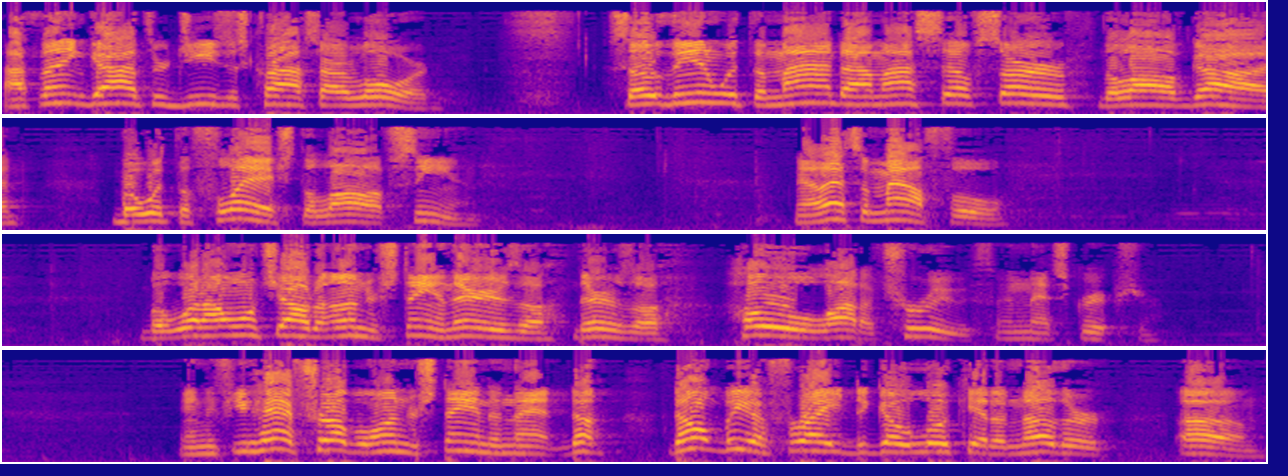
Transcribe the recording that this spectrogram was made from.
I thank God through Jesus Christ our Lord. So then with the mind I myself serve the law of God, but with the flesh the law of sin. Now that's a mouthful. But what I want y'all to understand, there is a, there is a whole lot of truth in that scripture. And if you have trouble understanding that, don't, don't be afraid to go look at another um,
